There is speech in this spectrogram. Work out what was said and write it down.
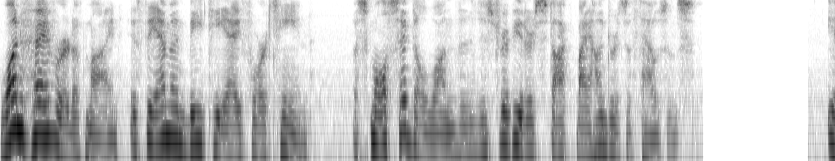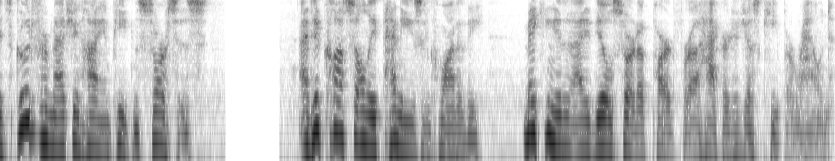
One favorite of mine is the MMBTA 14, a small signal one that the distributors stock by hundreds of thousands. It's good for matching high impedance sources, and it costs only pennies in quantity, making it an ideal sort of part for a hacker to just keep around.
